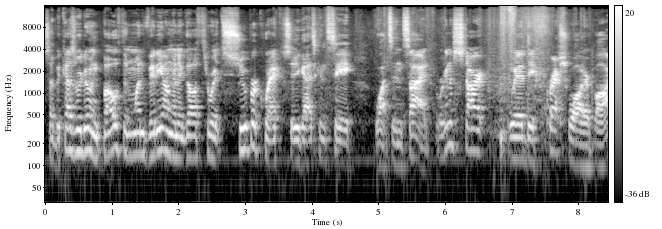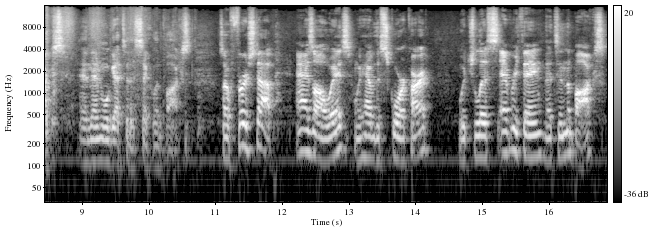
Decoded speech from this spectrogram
So because we're doing both in one video, I'm gonna go through it super quick so you guys can see what's inside. We're gonna start with the freshwater box and then we'll get to the cichlid box. So first up, as always, we have the scorecard which lists everything that's in the box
